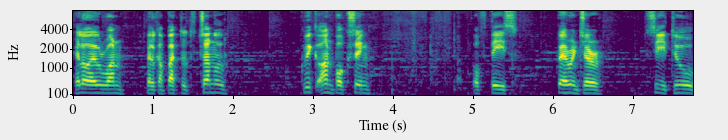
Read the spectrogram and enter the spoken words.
Hello everyone, welcome back to the channel. Quick unboxing of these Behringer C2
